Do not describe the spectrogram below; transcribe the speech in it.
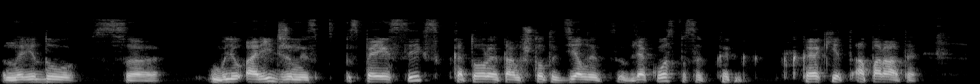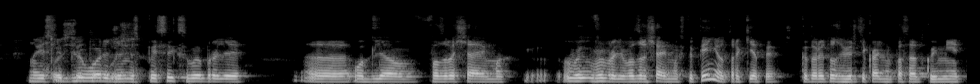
наряду с Blue Origin и SpaceX, которая там что-то делает для космоса, как, какие-то аппараты. Но если Blue Origin очень... и SpaceX выбрали э, вот для возвращаемых, вы, выбрали возвращаемых ступеней от ракеты, которые тоже вертикальную посадку имеют,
